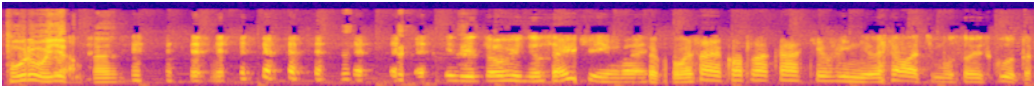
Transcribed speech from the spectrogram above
puro ídolo, né? Editou o vídeo certinho, vai. Você começa a colocar aqui o vinil, é ótimo o som, escuta.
